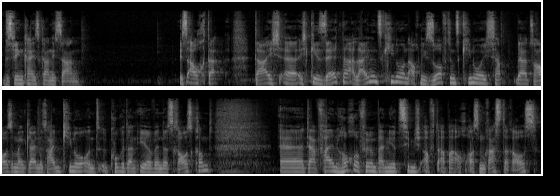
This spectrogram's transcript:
Deswegen kann ich es gar nicht sagen. Ist auch da, da ich äh, ich gehe seltener allein ins Kino und auch nicht so oft ins Kino. Ich habe ja zu Hause mein kleines Heimkino und gucke dann eher, wenn das rauskommt. Äh, da fallen Horrorfilme bei mir ziemlich oft aber auch aus dem Raster raus.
